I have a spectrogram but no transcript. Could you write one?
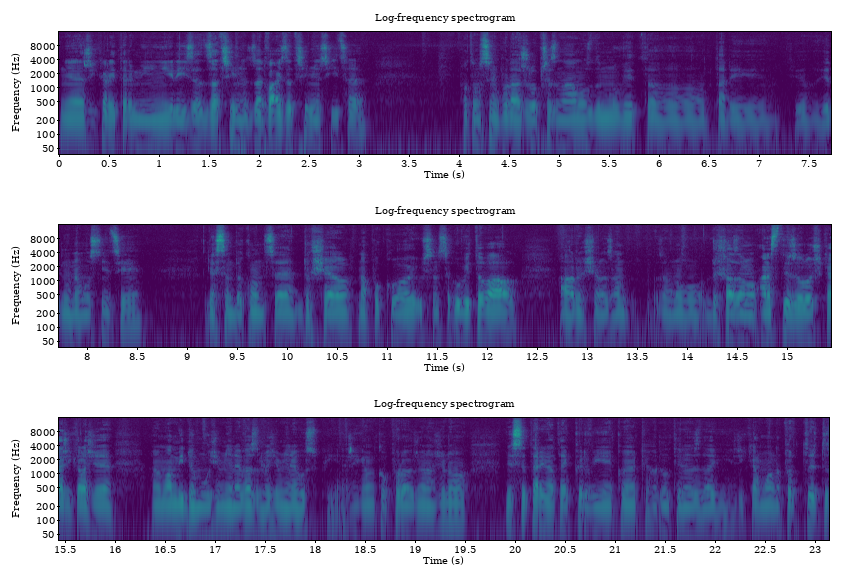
Mě říkali termín někdy za, za, tři, za dva až za tři měsíce. Potom se mi podařilo přes námost domluvit uh, tady jednu nemocnici, kde jsem dokonce došel na pokoj, už jsem se ubytoval a došel za, za mnou, došla za mnou anestezioložka říkala, že no, mám jít domů, že mě nevezme, že mě neuspí. A říkám, jako proč? Ona, že no, mě se tady na té krvi jako nějaké hodnoty nezdají. Říkám, ale protože to,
